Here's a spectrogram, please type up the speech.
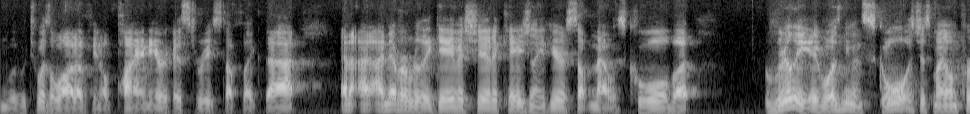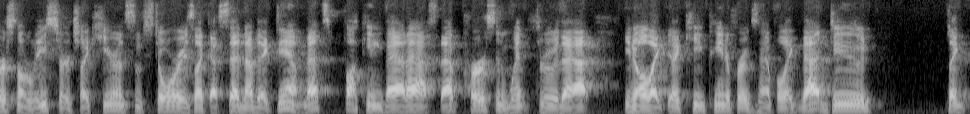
which was a lot of you know pioneer history stuff like that. And I, I never really gave a shit. Occasionally, hear something that was cool, but really it wasn't even school. It was just my own personal research, like hearing some stories, like I said, and I'd be like, damn, that's fucking badass. That person went through that. You know, like like Keith Pina, for example, like that dude, like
